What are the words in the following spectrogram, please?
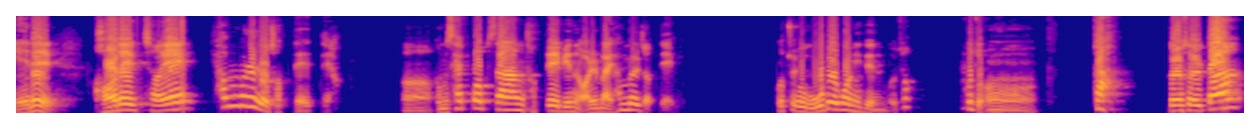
얘를 거래처에 현물로 접대했대요. 어, 그럼 세법상 접대비는 얼마? 현물 접대비. 그렇죠. 이거 500원이 되는 거죠? 그죠? 어. 자, 그래서 일단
